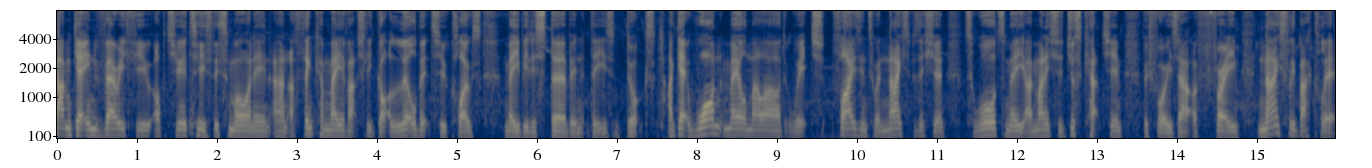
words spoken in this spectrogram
I'm getting very few opportunities this morning and I think I may have actually got a little bit too close, maybe disturbing these ducks. I get one male mallard which flies into a nice position towards me. I manage to just catch him before he's out of frame, nicely backlit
